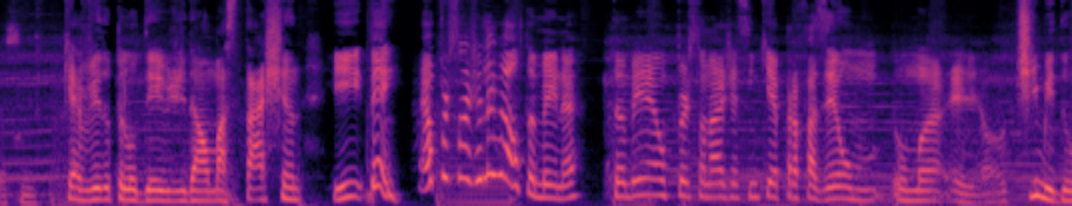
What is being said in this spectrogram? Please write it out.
Assim. que é vivido pelo David Dalmastian. E, bem, é um personagem legal também, né? Também é um personagem assim que é pra fazer um, uma. É, tímido,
